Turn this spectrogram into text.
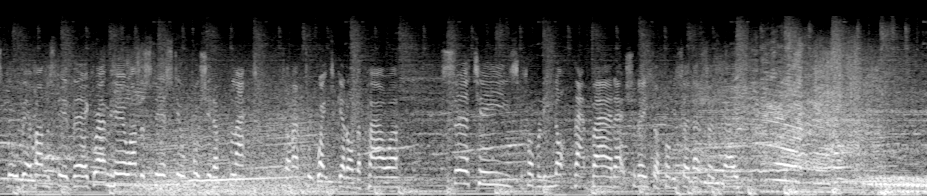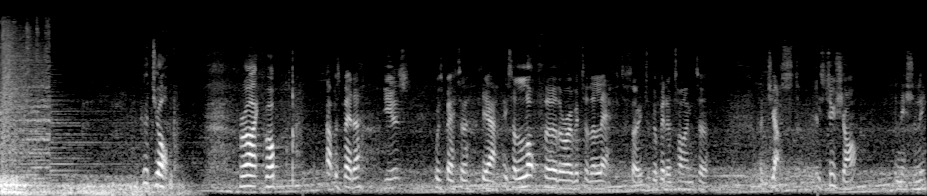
A little bit of understeer there. Graham Hill understeer still pushing a flat, so I'll have to wait to get on the power. Surtees probably not that bad actually, so I'll probably say that's okay. Good job. Right, Bob, that was better. Yes. Was better, yeah. It's a lot further over to the left, so it took a bit of time to adjust. It's too sharp initially,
